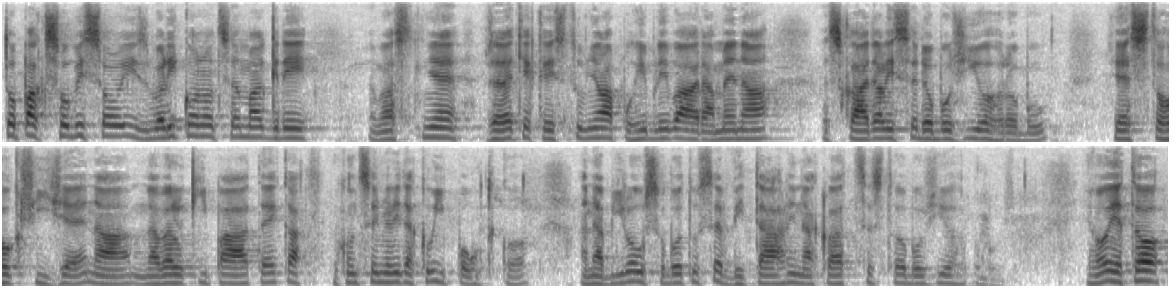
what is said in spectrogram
to pak souviselo i s Velikonocema, kdy vlastně řada těch Kristů měla pohyblivá ramena, skládali se do božího hrobu, že z toho kříže na, na Velký pátek a dokonce měli takový poutko a na Bílou sobotu se vytáhli na kladce z toho božího hrobu. Jo, je to,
